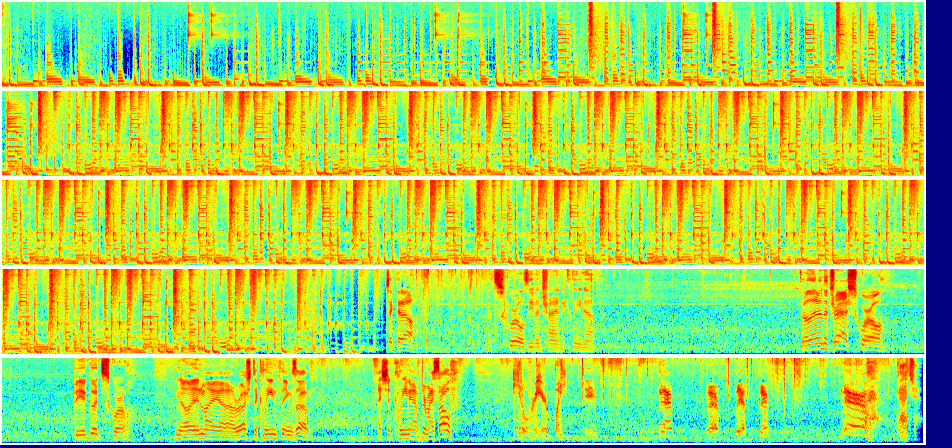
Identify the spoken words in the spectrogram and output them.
Check that out. That squirrel's even trying to clean up. Throw that in the trash, squirrel. Be a good squirrel. You know, in my uh, rush to clean things up, I should clean after myself. Get over here, buddy. Gotcha.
